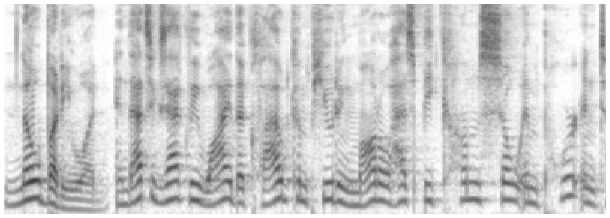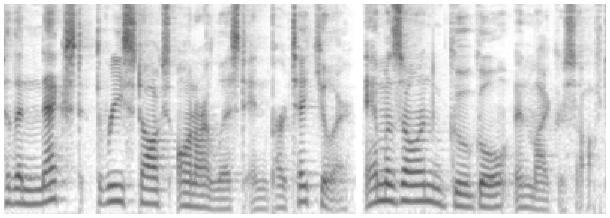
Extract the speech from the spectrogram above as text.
Nobody would. And that's exactly why the cloud computing model has become so important to the next three stocks on our list in particular Amazon, Google, and Microsoft.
